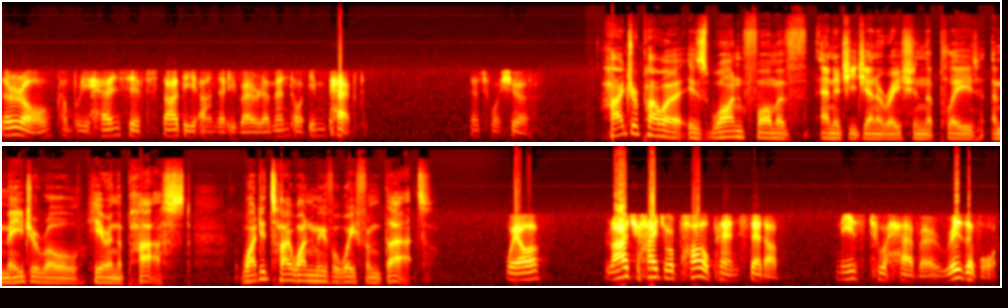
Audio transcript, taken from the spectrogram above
thorough, comprehensive study on the environmental impact. That's for sure. Hydropower is one form of energy generation that played a major role here in the past. Why did Taiwan move away from that? Well, large hydropower plant setup needs to have a reservoir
